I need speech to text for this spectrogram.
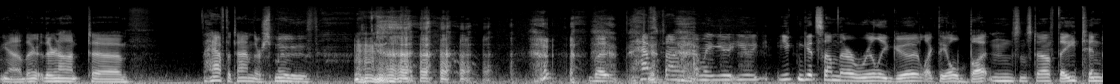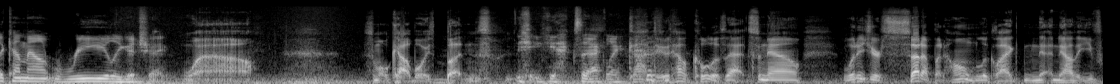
You know, they're they're not. Uh, half the time they're smooth. but half the time, I mean, you, you you can get some that are really good, like the old buttons and stuff. They tend to come out really good shape. Wow. Some old Cowboys buttons. yeah, exactly. God, dude, how cool is that? So now, what does your setup at home look like now that you've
